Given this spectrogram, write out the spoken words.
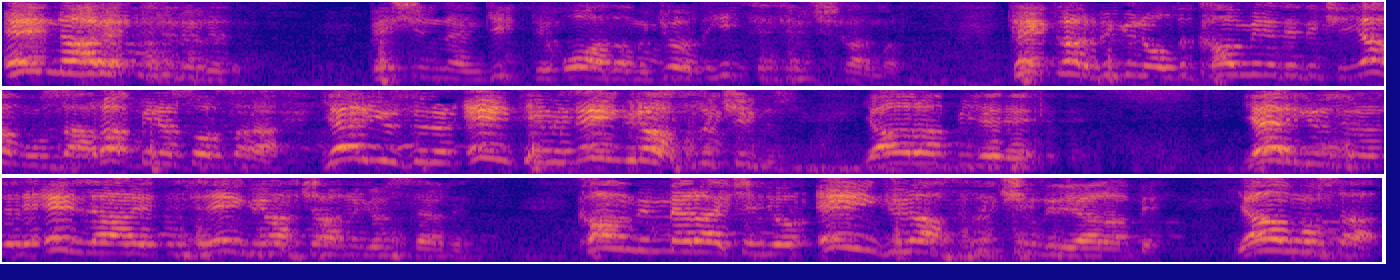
En naretlisidir dedi. Peşinden gitti o adamı gördü hiç sesini çıkarmadı. Tekrar bir gün oldu kavmine dedi ki ya Musa Rabbine sorsana yeryüzünün en temiz en günahsızı kimdir? Ya Rabbi dedi yeryüzünün dedi en lanetlisini en günahkarını gösterdi. Kavmim merak ediyor en günahsızı kimdir ya Rabbi? Ya Musa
